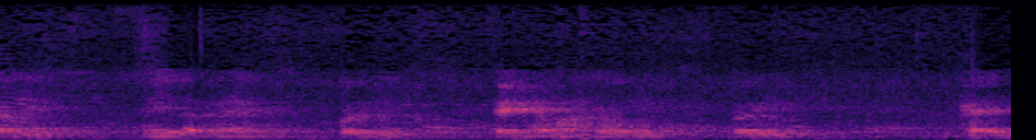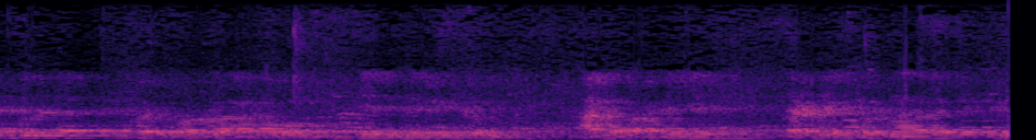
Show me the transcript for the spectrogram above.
அது மேலான ஒரு எண்ணமாகவும் ஒரு கருத்துள்ள ஒரு பொருளாகவும் இருந்திருக்கும். அந்த வகையில் தன்னுடைய குருநாதருக்கு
